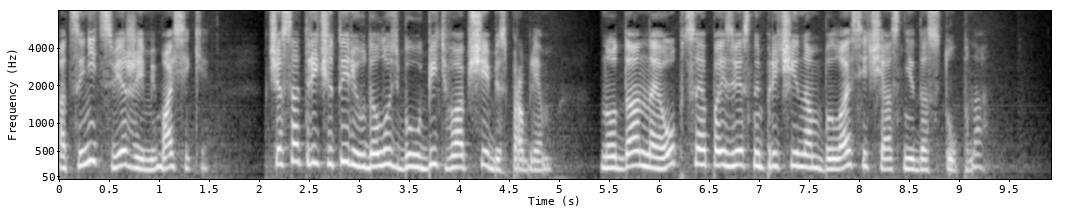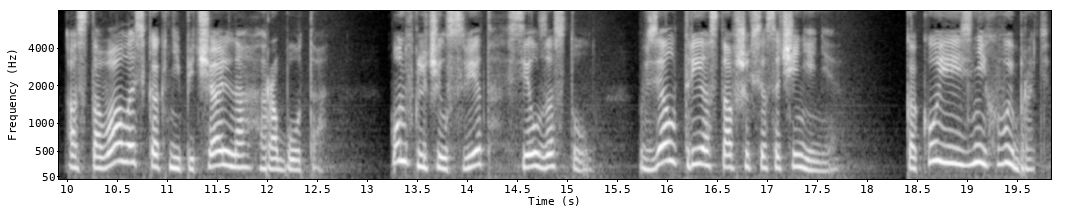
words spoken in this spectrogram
оценить свежие мемасики – Часа три-четыре удалось бы убить вообще без проблем. Но данная опция по известным причинам была сейчас недоступна. Оставалась, как ни печально, работа. Он включил свет, сел за стол. Взял три оставшихся сочинения. Какое из них выбрать?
